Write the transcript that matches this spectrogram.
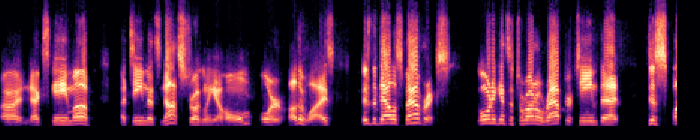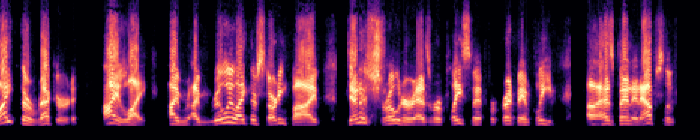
All right, next game up, a team that's not struggling at home or otherwise is the Dallas Mavericks going against a Toronto Raptor team that, despite their record, I like. I, I really like their starting five. Dennis Schroeder as a replacement for Fred VanVleet uh, has been an absolute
